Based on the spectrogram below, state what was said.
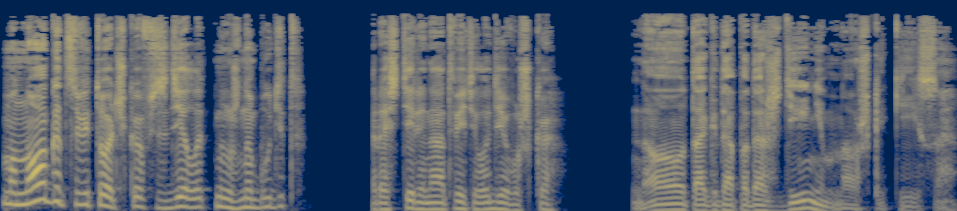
Много цветочков сделать нужно будет», — растерянно ответила девушка. «Ну, тогда подожди немножко, киса»,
